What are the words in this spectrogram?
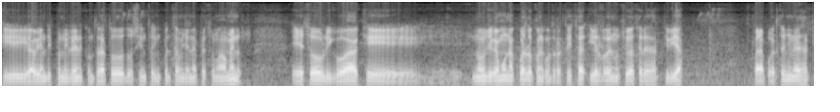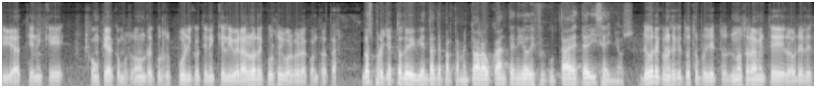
y, habían disponible en el contrato 250 millones de pesos más o menos. Eso obligó a que no llegamos a un acuerdo con el contratista y él renunció a hacer esa actividad. Para poder terminar esa actividad tienen que confiar, como son recursos públicos, tienen que liberar los recursos y volver a contratar. Los proyectos de vivienda del departamento de Arauca han tenido dificultades de diseños. Debo reconocer que todos estos proyectos, no solamente Laureles,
